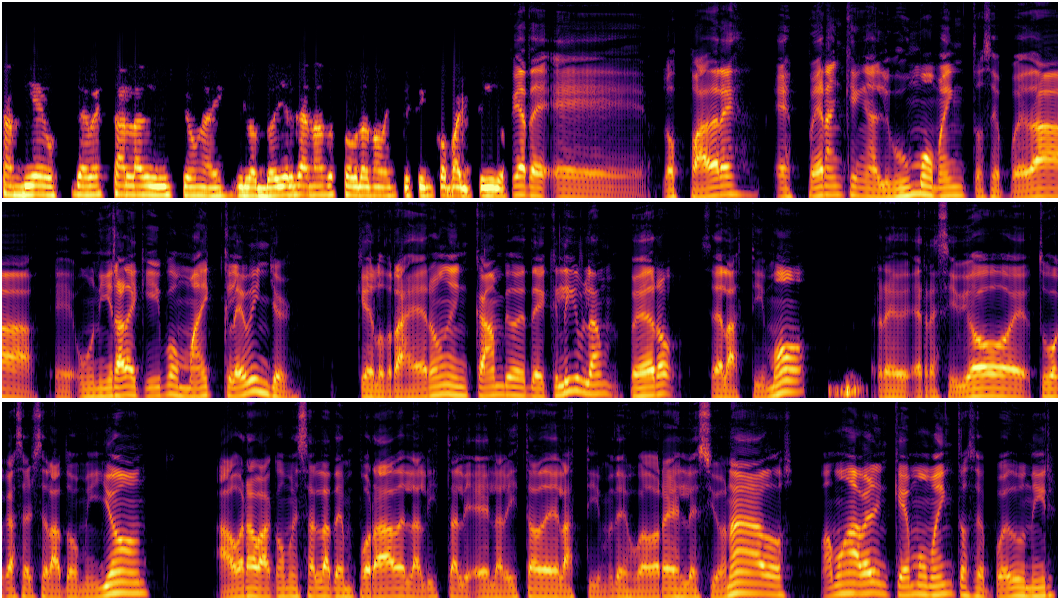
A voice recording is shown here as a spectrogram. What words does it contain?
San Diego debe estar la división ahí y los Dodgers ganando sobre 95 partidos. Fíjate, eh, los padres esperan que en algún momento se pueda eh, unir al equipo Mike Clevinger, que lo trajeron en cambio desde Cleveland, pero se lastimó, recibió, tuvo que hacerse la tomillón Ahora va a comenzar la temporada en la lista, en la lista de, las de jugadores lesionados. Vamos a ver en qué momento se puede unir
